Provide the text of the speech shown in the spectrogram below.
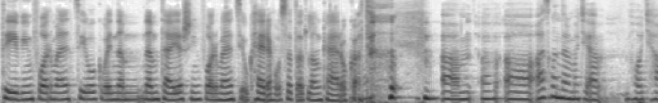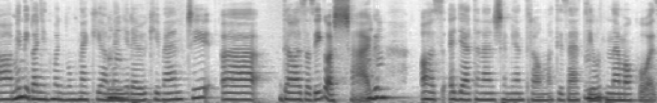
tévinformációk, vagy nem, nem teljes információk helyrehozhatatlan károkat. um, a, a, azt gondolom, hogyha, hogyha mindig annyit mondunk neki, amennyire uh-huh. ő kíváncsi, uh, de az az igazság, uh-huh az egyáltalán semmilyen traumatizációt uh-huh. nem okoz.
